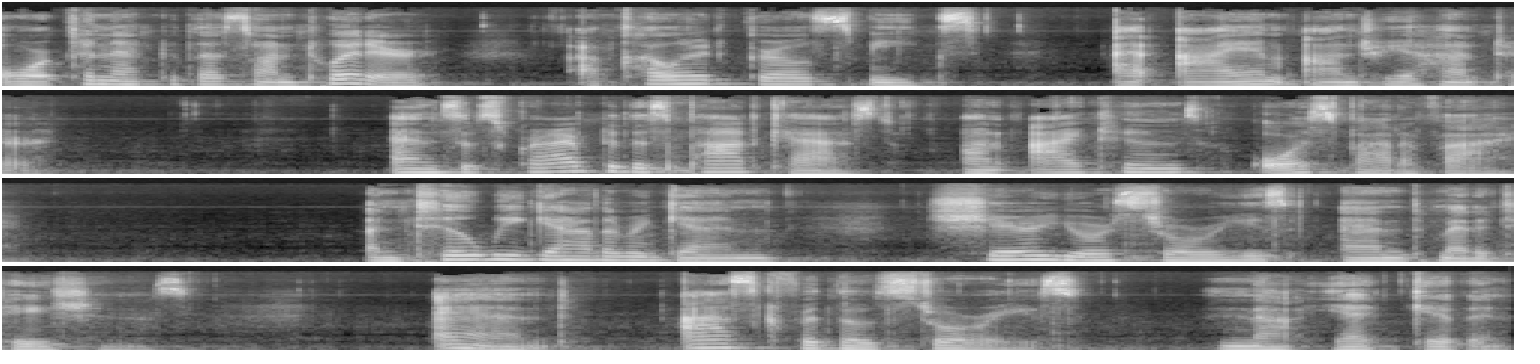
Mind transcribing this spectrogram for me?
or connect with us on Twitter, A Colored Girl Speaks, at I am Andrea Hunter. And subscribe to this podcast on iTunes or Spotify. Until we gather again, share your stories and meditations, and ask for those stories not yet given.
